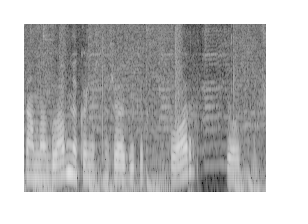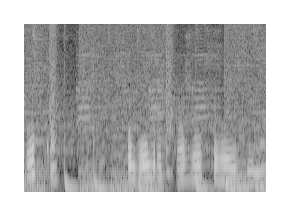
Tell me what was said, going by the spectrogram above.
Самое главное, конечно же, одеть аксессуар, сделать прическу, чтобы образ сложился воедино.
